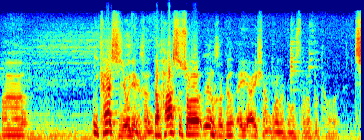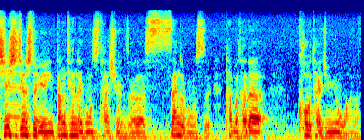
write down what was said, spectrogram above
呃，一开始有点恨，但他是说任何跟 AI 相关的公司他都不投了。其实真实的原因，当天的公司他选择了三个公司，他把他的 quota 已经用完了。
